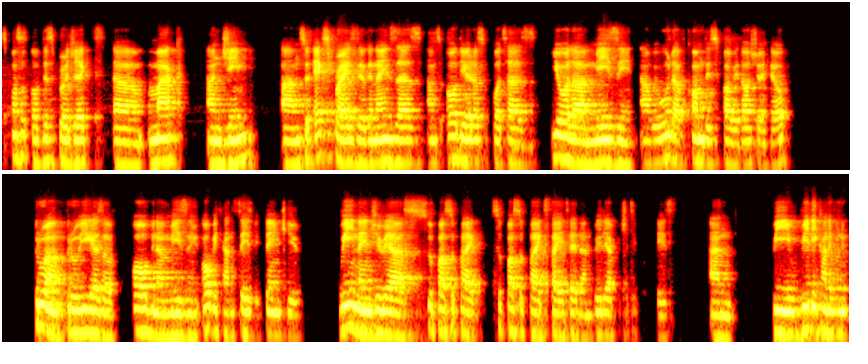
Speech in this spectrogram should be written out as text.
sponsors of this project, uh, Marc and Jim, um, to X Prize, the organizers, and to all the other supporters. You all are amazing, and we wouldn't have come this far without your help. Through and through, you guys have all been amazing. All we can say is we thank you. We in Nigeria are super, super, super, super excited and really appreciative of this. And we really can't even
